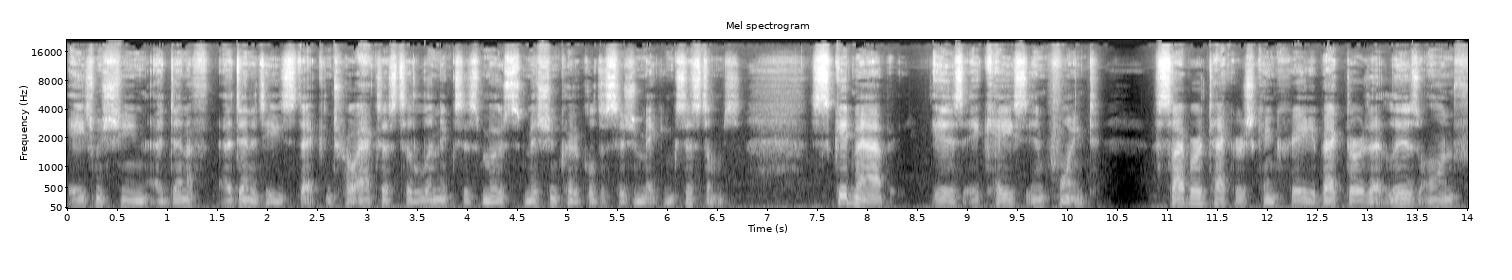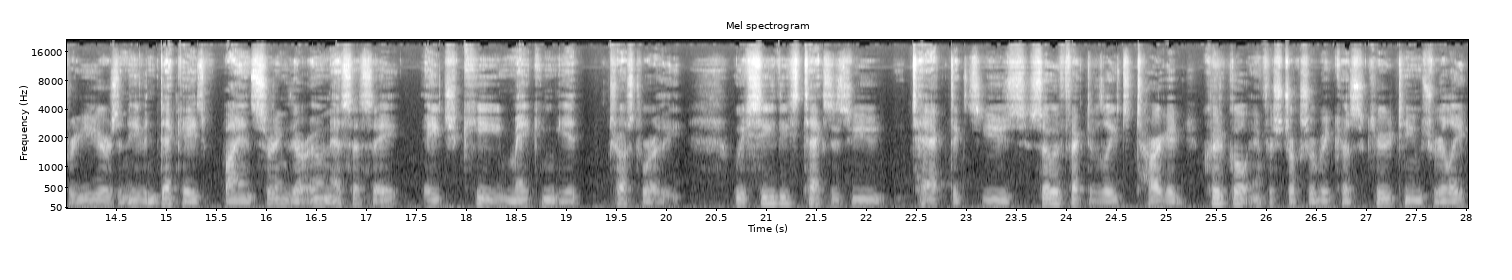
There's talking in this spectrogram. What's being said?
SSH machine identif- identities that control access to Linux's most mission critical decision making systems. SkidMap is a case in point. Cyber attackers can create a backdoor that lives on for years and even decades by inserting their own SSH key, making it trustworthy. We see these tactics, tactics used so effectively to target critical infrastructure because security teams really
